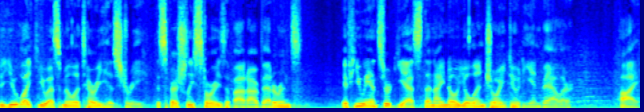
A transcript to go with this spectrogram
Do you like U.S. military history, especially stories about our veterans? If you answered yes, then I know you'll enjoy Duty and Valor. Hi,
